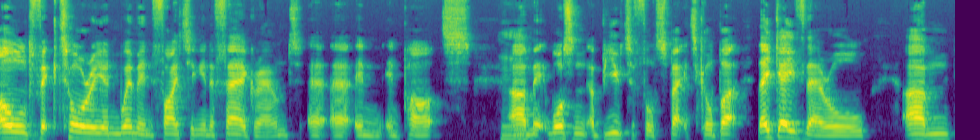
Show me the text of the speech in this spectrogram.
old Victorian women fighting in a fairground uh, uh, in in parts. Mm. Um, it wasn't a beautiful spectacle, but they gave their all. Um,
